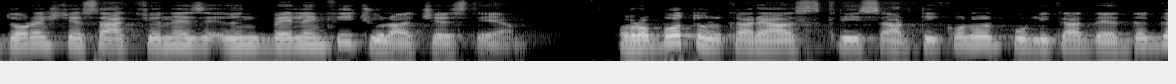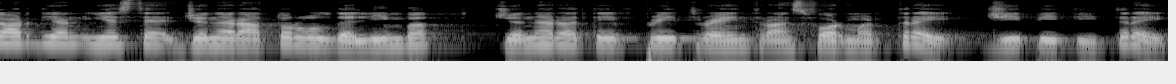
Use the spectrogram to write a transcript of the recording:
dorește să acționeze în beneficiul acesteia. Robotul care a scris articolul publicat de The Guardian este generatorul de limbă Generative Pre-trained Transformer 3, GPT-3,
